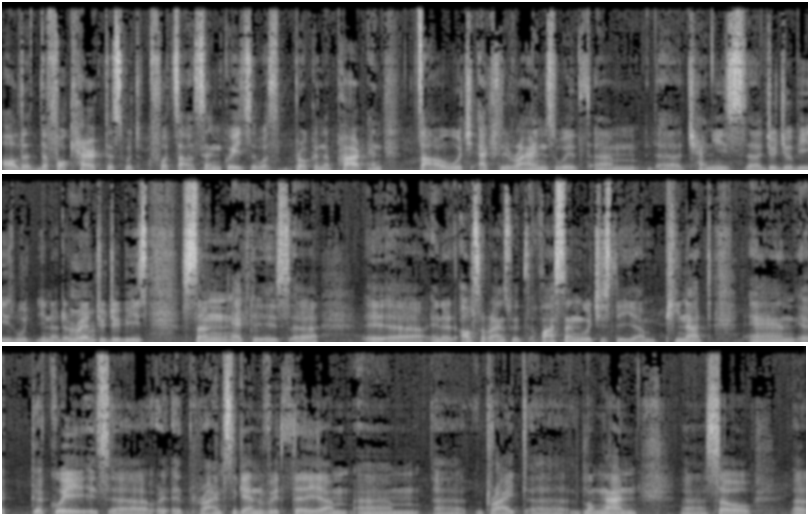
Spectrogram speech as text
all the, the four characters which for Zao Sen Gui was broken apart, and Zao, which actually rhymes with um, uh, Chinese uh, jujubes, you know, the mm-hmm. red jujubes, Sen actually is uh, uh, uh, and it also rhymes with huaseng, which is the um, peanut, and uh, gui is uh, it rhymes again with the um, um, uh, dried uh, longan. Uh, so. Uh,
